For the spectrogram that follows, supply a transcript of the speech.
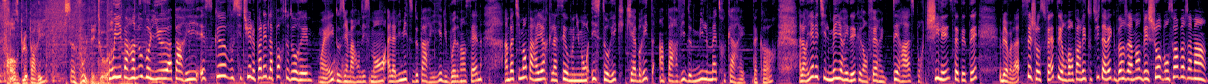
France Bleu Paris, ça vaut le détour. Oui, par un nouveau lieu à Paris. Est-ce que vous situez le Palais de la Porte Dorée? Oui, 12e arrondissement, à la limite de Paris et du Bois de Vincennes. Un bâtiment par ailleurs classé au monument historique qui abrite un parvis de 1000 mètres carrés. D'accord Alors y avait-il meilleure idée que d'en faire une terrasse pour chiller cet été? Eh bien voilà, c'est chose faite et on va en parler tout de suite avec Benjamin Béchaud. Bonsoir Benjamin.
